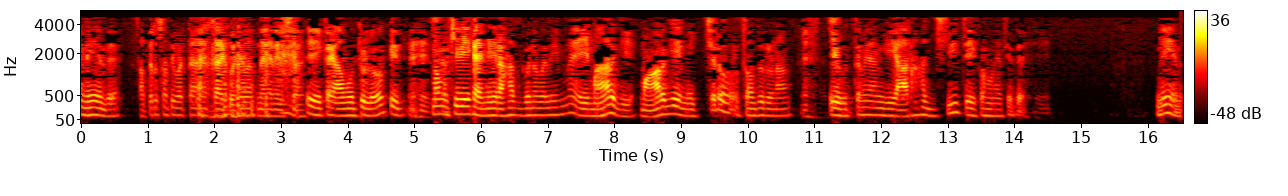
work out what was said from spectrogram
නේද? සතර සතිපට්ඨානයයි කොහෙවත් නැහැ නේද? ඒකයි 아무තු ලෝකෙ. මම කිව්වේ ඒකයි මේ රහත් ගුණ වලින්ම මේ මාර්ගය මාර්ගයේ මෙච්චර සොඳුරු නම් ඒ උත්තරමයන්ගේ අරහත් ජීවිතේ කොහොම ඇතිද? නේද?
